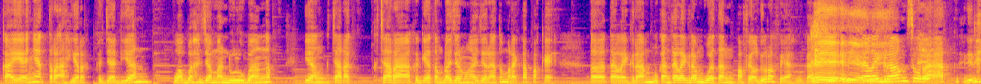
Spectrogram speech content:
kayaknya terakhir kejadian wabah zaman dulu banget yang cara cara kegiatan belajar mengajarnya tuh mereka pakai uh, telegram bukan telegram buatan Pavel Durov ya bukan eh, iya, iya, telegram iya. surat jadi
